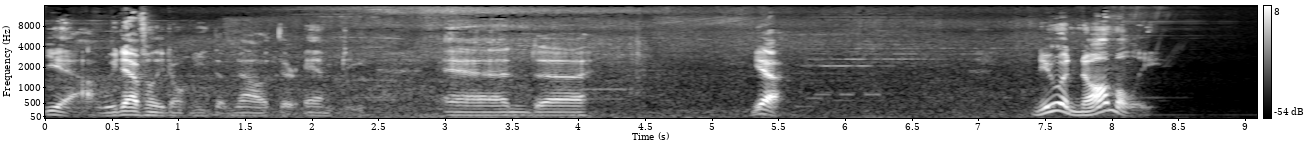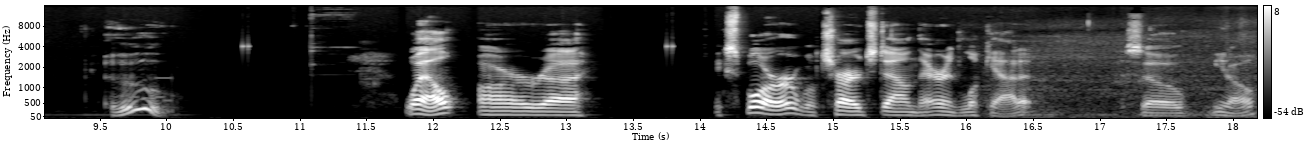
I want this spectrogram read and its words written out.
Yeah, we definitely don't need them now that they're empty. And, uh, yeah. New anomaly. Ooh. Well, our uh, explorer will charge down there and look at it. So, you know,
